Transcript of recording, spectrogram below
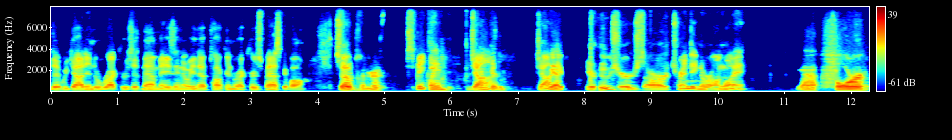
That we got into Rutgers. Isn't that amazing that we ended up talking Rutgers basketball? So, speaking, John, John, yeah. your, your Hoosiers are trending the wrong way. Yeah, four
